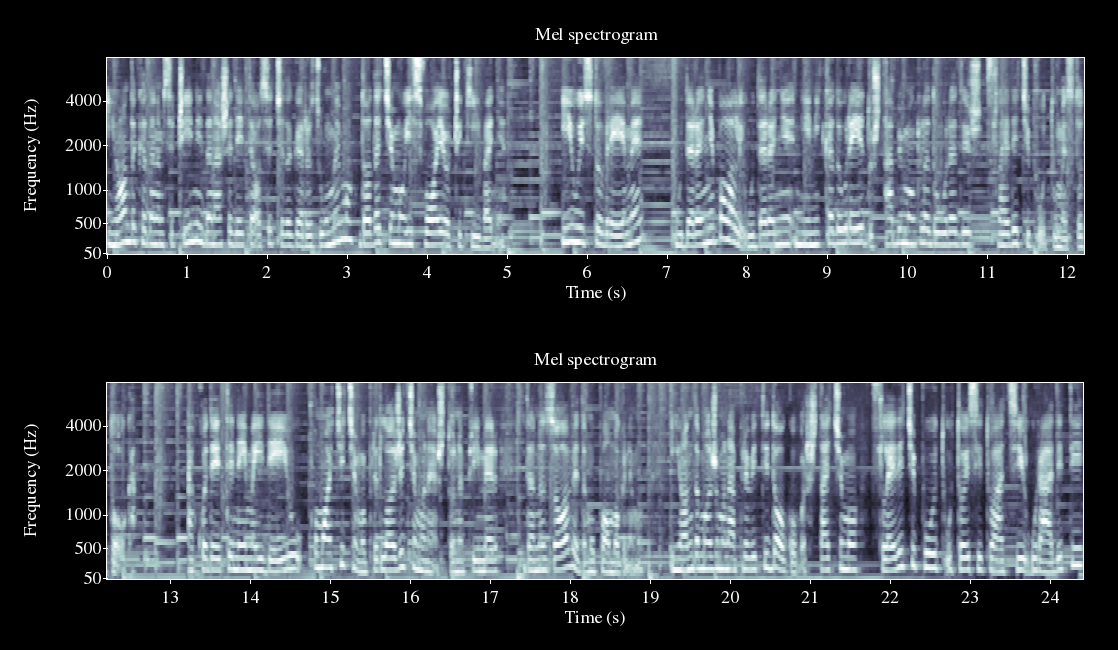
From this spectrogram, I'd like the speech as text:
I onda kada nam se čini da naše dete osjeća da ga razumemo, dodaćemo i svoje očekivanje. I u isto vreme udaranje boli, udaranje nije nikada u redu, šta bi mogla da uradiš sledeći put umesto toga. Ako dete nema ideju, pomoći ćemo, predložit ćemo nešto, na primer da nas zove da mu pomognemo i onda možemo napraviti dogovor šta ćemo sledeći put u toj situaciji uraditi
